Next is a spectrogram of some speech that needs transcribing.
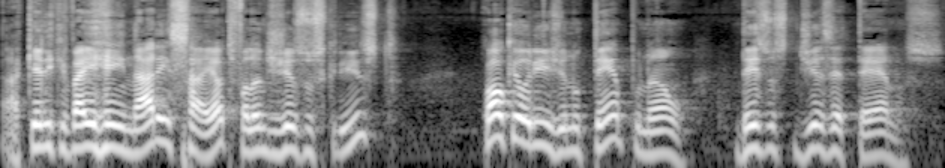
Aquele que vai reinar em Israel, estou falando de Jesus Cristo. Qual que é a origem? No tempo? Não. Desde os dias eternos.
